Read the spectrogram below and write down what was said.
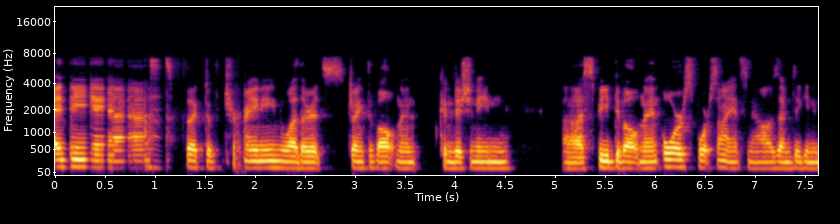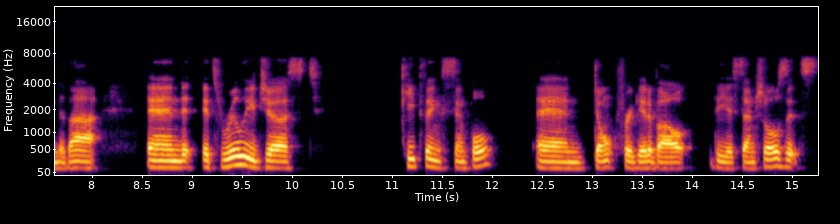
any aspect of training, whether it's strength development, conditioning, uh, speed development, or sports science now as I'm digging into that. And it's really just keep things simple and don't forget about the essentials. It's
